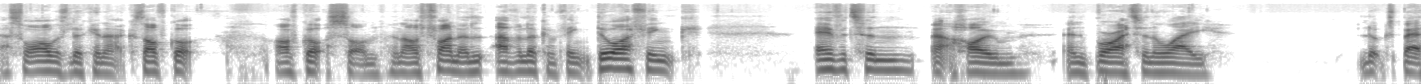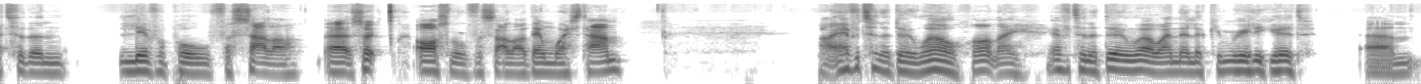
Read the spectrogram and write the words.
That's what I was looking at because I've got I've got Son, and I was trying to have a look and think: Do I think Everton at home and Brighton away looks better than Liverpool for Salah? Uh, so Arsenal for Salah, then West Ham. But Everton are doing well, aren't they? Everton are doing well, and they're looking really good. Um,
